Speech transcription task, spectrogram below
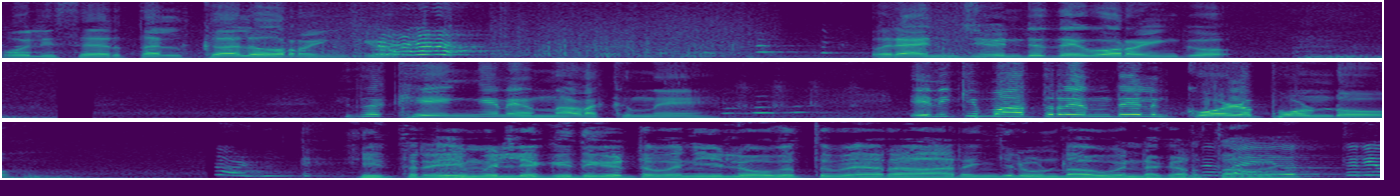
പോലീസുകാർ തൽക്കാലം ഉറങ്ങിക്കോ. ഒരു അഞ്ചു മിനിറ്റത്തേക്ക് ഉറങ്ങിക്കോ. ഇതൊക്കെ എങ്ങനെയാ നടക്കുന്നേ? എനിക്ക് മാത്രം എന്തേലും കുഴപ്പമുണ്ടോ? ഇത്രയും വലിയ ഗതി കെട്ടവൻ ഈ ലോകത്ത് വേറെ ആരെങ്കിലും ഉണ്ടാവും എന്റെ കർത്താവ്? ഒത്തിരി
